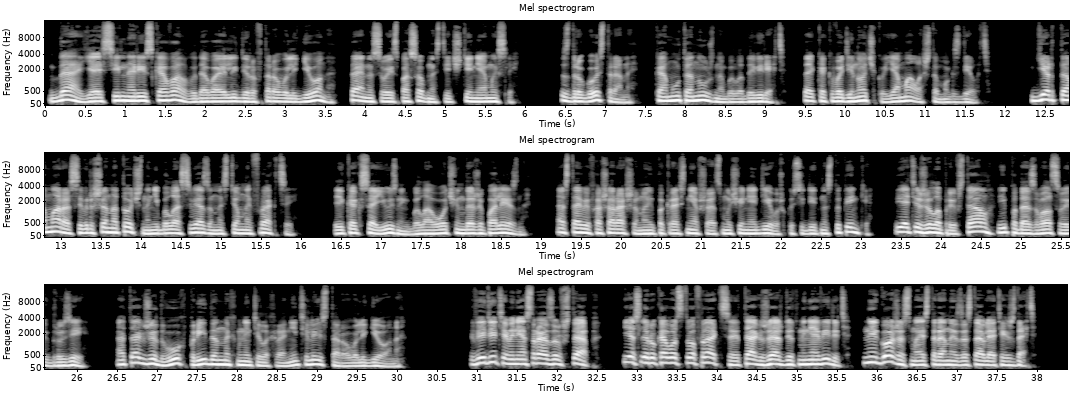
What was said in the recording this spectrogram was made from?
Да, я сильно рисковал, выдавая лидеру второго легиона тайну своей способности чтения мыслей. С другой стороны, кому-то нужно было доверять, так как в одиночку я мало что мог сделать. Герд Тамара совершенно точно не была связана с темной фракцией, и как союзник была очень даже полезна. Оставив ошарашенную и покрасневшую от смущения девушку сидеть на ступеньке, я тяжело привстал и подозвал своих друзей, а также двух приданных мне телохранителей из второго легиона. «Ведите меня сразу в штаб. Если руководство фракции так жаждет меня видеть, негоже с моей стороны заставлять их ждать.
